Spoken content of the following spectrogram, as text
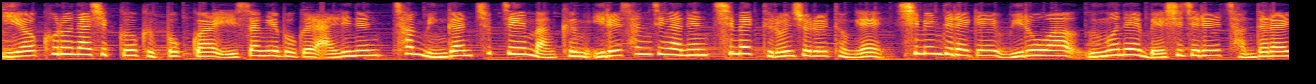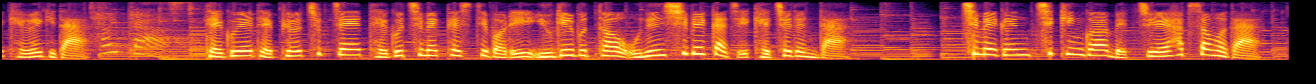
이어 코로나19 극복과 일상회복을 알리는 첫 민간 축제인 만큼 이를 상징하는 치맥 드론쇼를 통해 시민들에게 위로와 응원의 메시지를 전달할 계획이다. 대구의 대표 축제 대구 치맥 페스티벌이 6일부터 오는 10일까지 개최된다. 치맥은 치킨과 맥주의 합성어다.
